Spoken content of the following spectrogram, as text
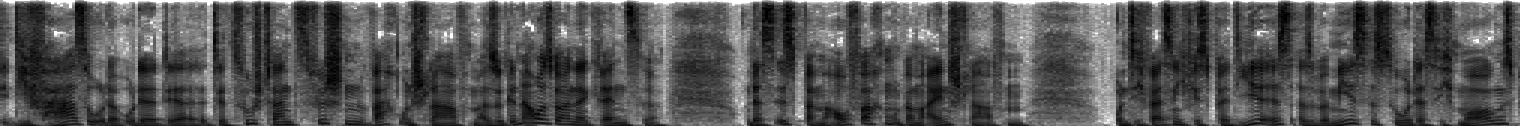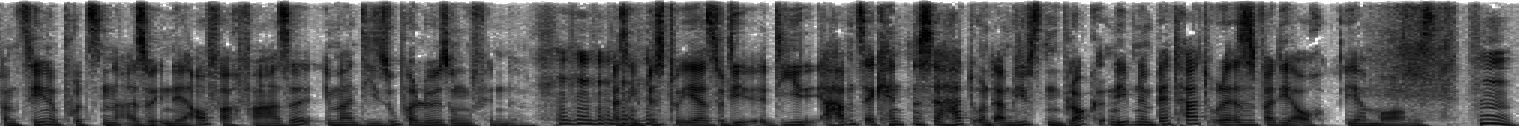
die Phase oder, oder der, der Zustand zwischen Wach und Schlafen, also genauso an der Grenze. Und das ist beim Aufwachen und beim Einschlafen. Und ich weiß nicht, wie es bei dir ist. Also bei mir ist es so, dass ich morgens beim Zähneputzen, also in der Aufwachphase, immer die super Lösungen finde. Weiß nicht, bist du eher so die, die Abendserkenntnisse hat und am liebsten einen Block neben dem Bett hat oder ist es bei dir auch eher morgens? Hm.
